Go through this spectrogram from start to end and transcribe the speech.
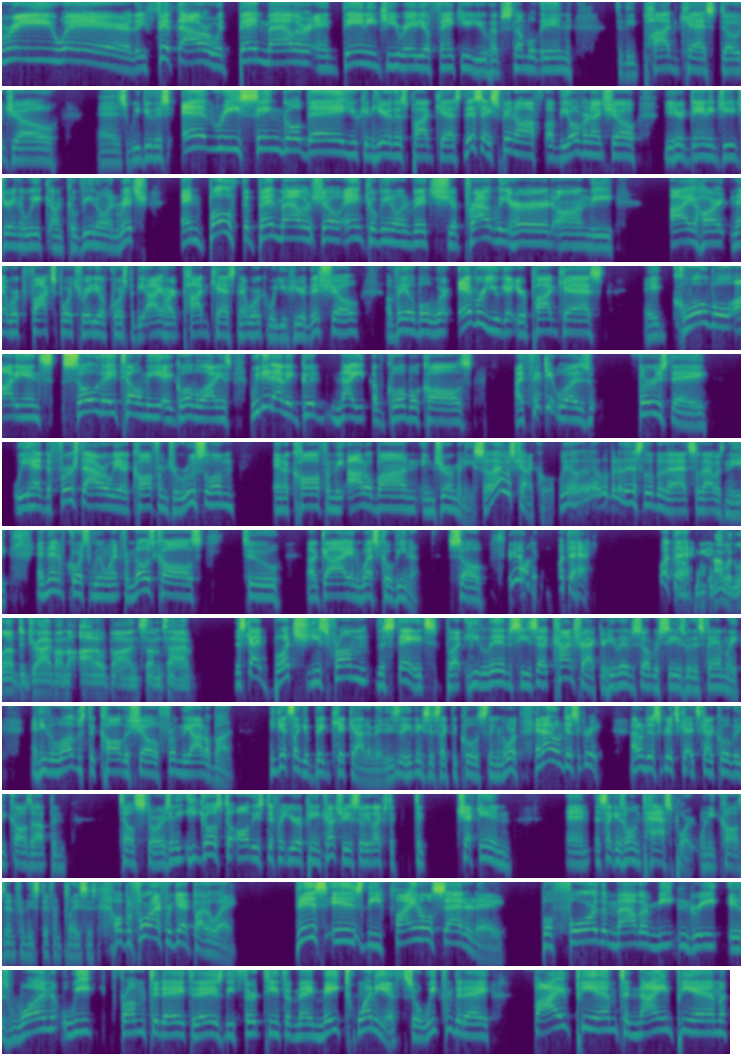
everywhere. The fifth hour with Ben Maller and Danny G Radio. Thank you. You have stumbled in to the podcast dojo as we do this every single day. You can hear this podcast. This is a spinoff of the overnight show. You hear Danny G during the week on Covino and Rich. And both the Ben Maller show and Covino and Rich uh, proudly heard on the iHeart Network, Fox Sports Radio, of course, but the iHeart Podcast Network, where you hear this show, available wherever you get your podcast. A global audience. So they tell me a global audience. We did have a good night of global calls. I think it was Thursday. We had the first hour, we had a call from Jerusalem and a call from the Autobahn in Germany. So that was kind of cool. We a little bit of this, a little bit of that. So that was neat. And then, of course, we went from those calls to a guy in West Covina. So, you know, what the heck? What the oh, heck? Man, I would love to drive on the Autobahn sometime. This guy Butch, he's from the states, but he lives. He's a contractor. He lives overseas with his family, and he loves to call the show from the autobahn he gets like a big kick out of it. He's, he thinks it's like the coolest thing in the world, and I don't disagree. I don't disagree. It's it's kind of cool that he calls up and tells stories, and he, he goes to all these different European countries, so he likes to to check in, and it's like his own passport when he calls in from these different places. Oh, before I forget, by the way, this is the final Saturday before the Maller meet and greet is one week from today. Today is the 13th of May, May 20th. So a week from today, 5 p.m. to 9 p.m.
